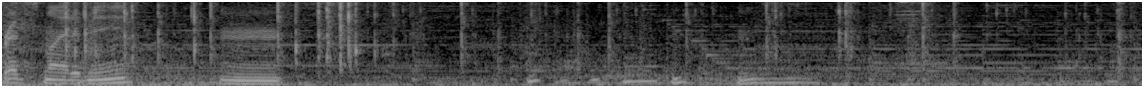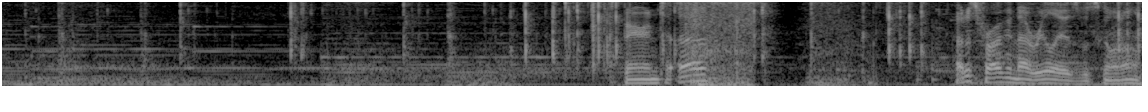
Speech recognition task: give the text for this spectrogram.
Red smited me. Hmm. Baron to us. How does Froggen not realize what's going on?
